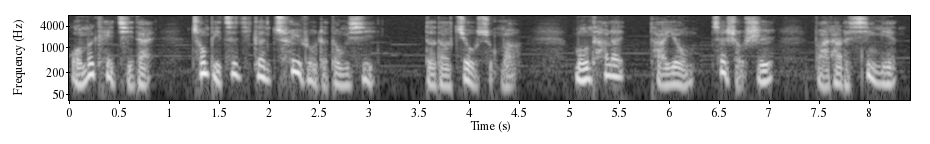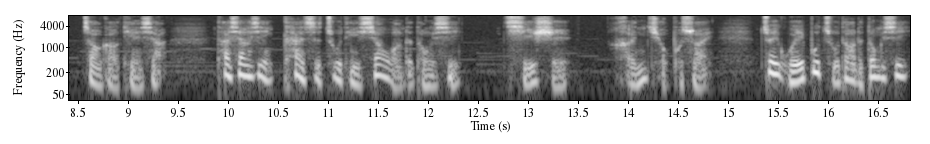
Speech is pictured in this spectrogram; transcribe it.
我们可以期待。”从比自己更脆弱的东西得到救赎吗？蒙塔勒他用这首诗把他的信念昭告天下。他相信看似注定消亡的东西，其实恒久不衰。最微不足道的东西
